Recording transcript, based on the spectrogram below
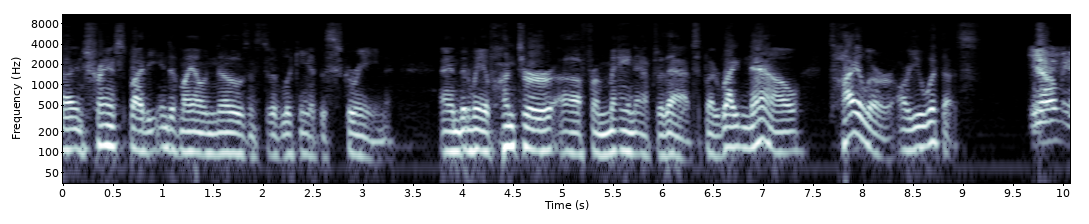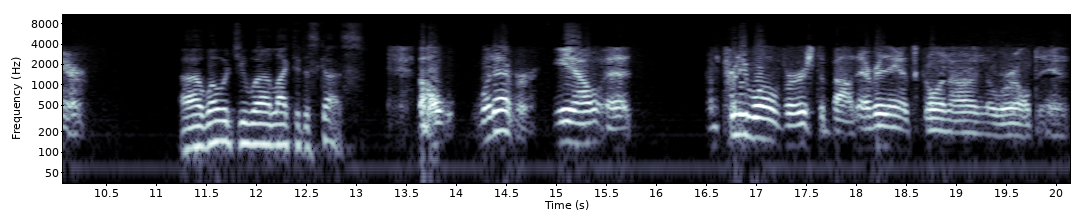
uh, entranced by the end of my own nose instead of looking at the screen. And then we have Hunter uh, from Maine after that. But right now, Tyler, are you with us? Yeah, I'm here. Uh, what would you uh, like to discuss? Oh, whatever. You know, uh, I'm pretty well versed about everything that's going on in the world, and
